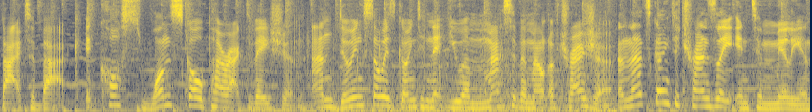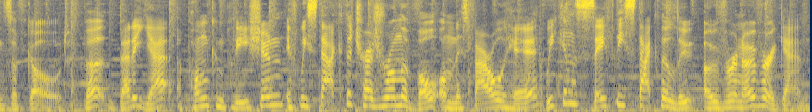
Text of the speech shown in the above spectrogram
back to back. It costs one skull per activation, and doing so is going to net you a massive amount of treasure, and that's going to translate into millions of gold. But better yet, upon completion, if we stack the treasure on the vault on this barrel here, we can safely stack the loot over and over again.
